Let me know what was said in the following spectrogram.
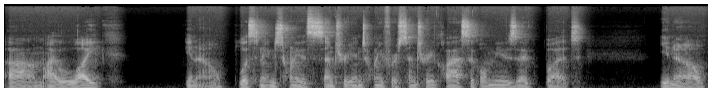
Um, I like, you know, listening to 20th century and 21st century classical music, but, you know,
